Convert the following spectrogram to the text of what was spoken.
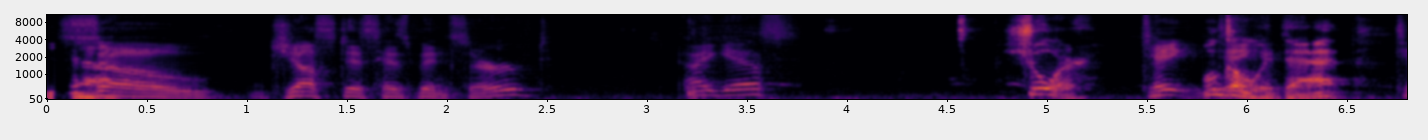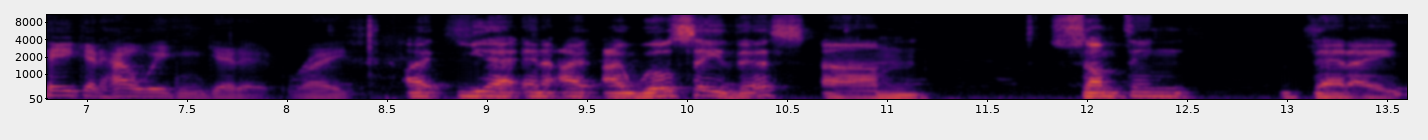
Yeah. So justice has been served, I guess. Sure. Take, we'll take go with it, that. Take it how we can get it, right? Uh, yeah, and I, I will say this um, something that I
